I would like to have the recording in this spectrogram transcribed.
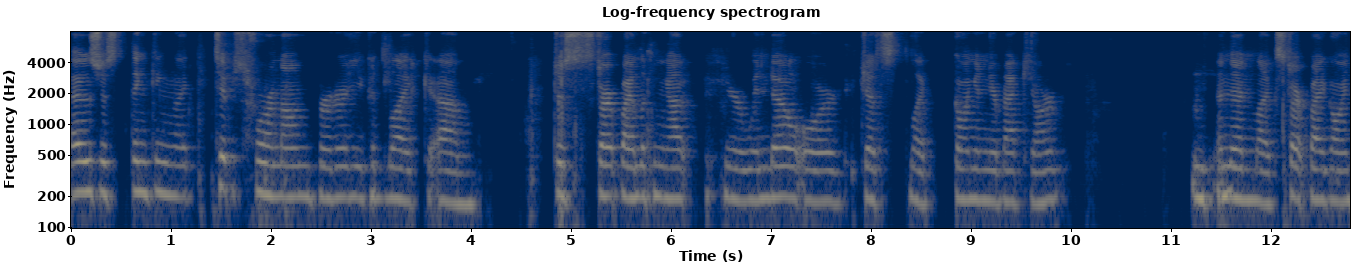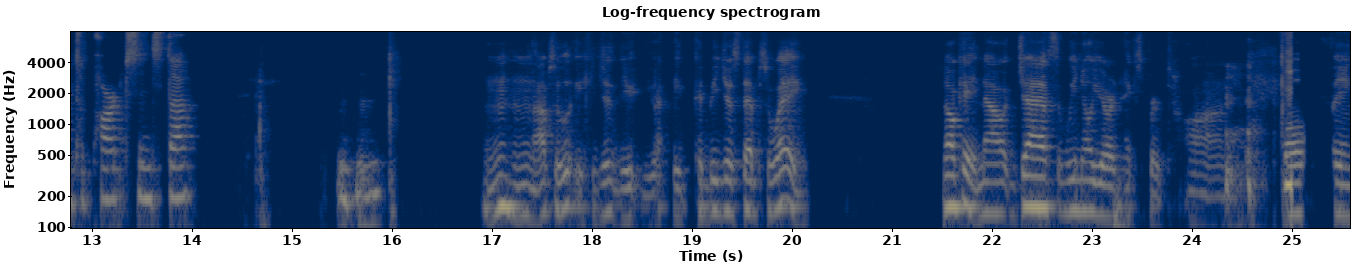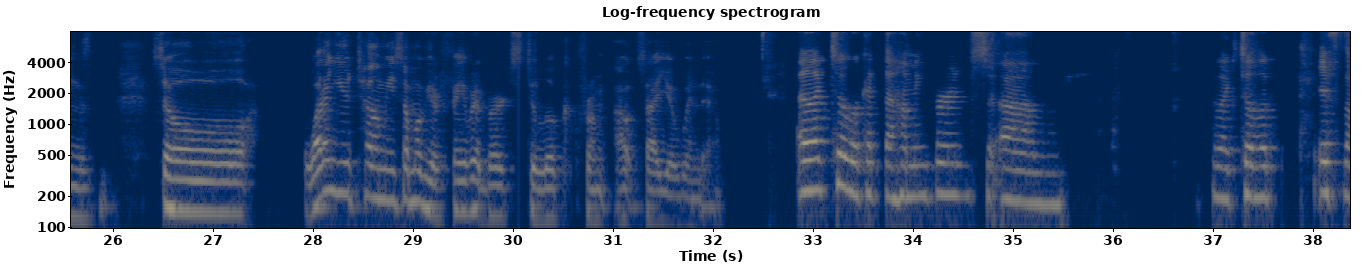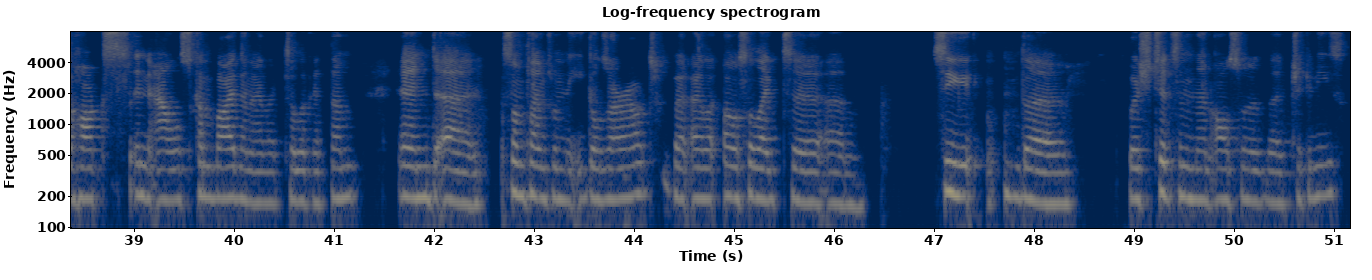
I was just thinking like tips for a non-birder. You could like um, just start by looking out your window or just like going in your backyard. Mm-hmm. And then like start by going to parks and stuff. Mm-hmm. Mm-hmm, absolutely. You just you, you it could be just steps away. Okay, now Jazz, we know you're an expert on all things. So why don't you tell me some of your favorite birds to look from outside your window? I like to look at the hummingbirds. Um, I like to look if the hawks and owls come by, then I like to look at them. And uh, sometimes when the eagles are out, but I also like to um, see the bush tits and then also the chickadees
